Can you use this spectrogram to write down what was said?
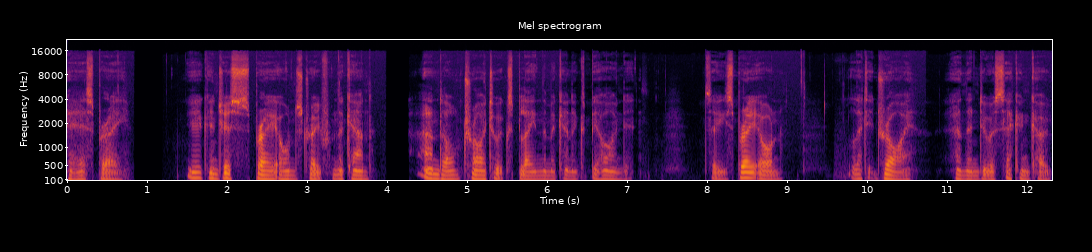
hairspray. You can just spray it on straight from the can and I'll try to explain the mechanics behind it. So you spray it on, let it dry, and then do a second coat.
